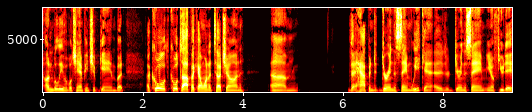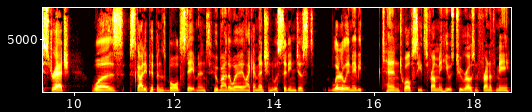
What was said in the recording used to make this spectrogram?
unbelievable championship game. But a cool cool topic I want to touch on um, that happened during the same weekend, uh, during the same you know few days stretch, was Scottie Pippen's bold statement. Who, by the way, like I mentioned, was sitting just literally maybe 10, 12 seats from me. He was two rows in front of me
